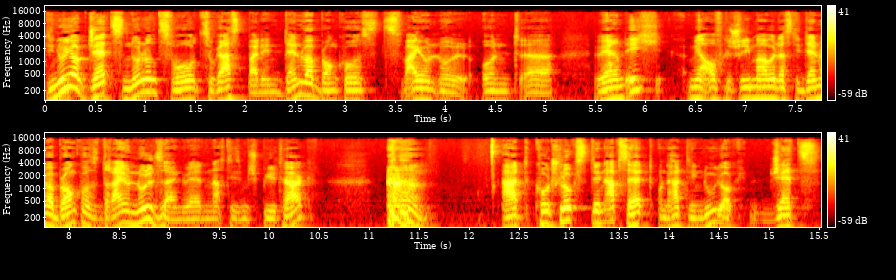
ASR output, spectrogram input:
Die New York Jets 0 und 2 zu Gast bei den Denver Broncos 2 und 0 und äh, während ich mir aufgeschrieben habe, dass die Denver Broncos 3 und 0 sein werden nach diesem Spieltag, hat Coach Lux den Upset und hat die New York Jets.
